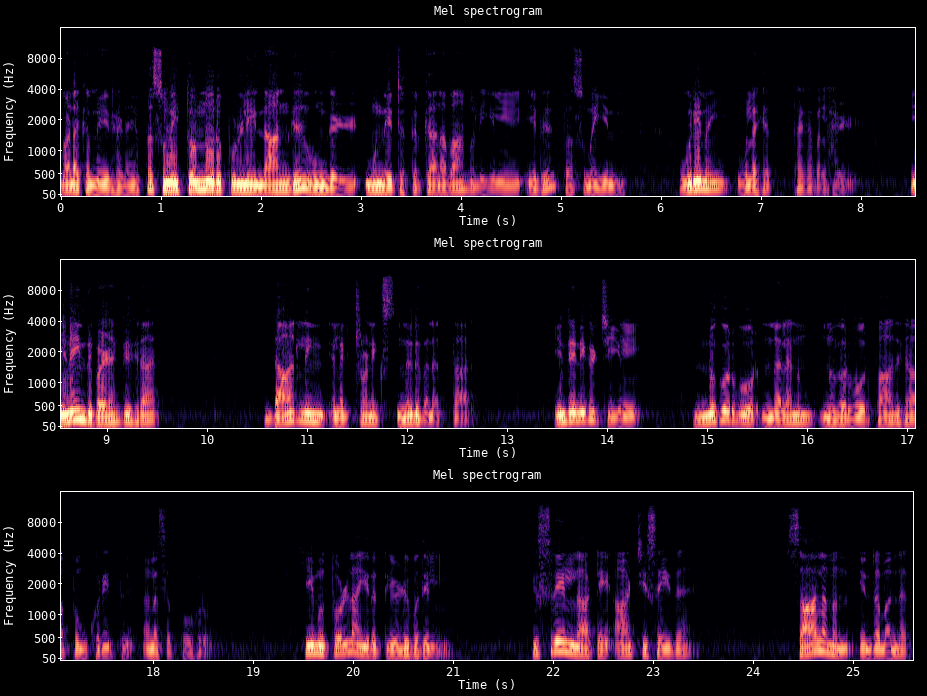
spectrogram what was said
வணக்கம் நேர்களே பசுமை தொண்ணூறு புள்ளி நான்கு உங்கள் முன்னேற்றத்திற்கான வானொலியில் இது பசுமையின் உரிமை உலக தகவல்கள். இணைந்து வழங்குகிறார் டார்லிங் எலக்ட்ரானிக்ஸ் நிறுவனத்தார். இன்றைய நிகழ்ச்சியில் நுகர்வோர் நலனும் நுகர்வோர் பாதுகாப்பும் குறித்து அலசப்போகிறோம் கிமு தொள்ளாயிரத்து எழுபதில் இஸ்ரேல் நாட்டை ஆட்சி செய்த சாலமன் என்ற மன்னர்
